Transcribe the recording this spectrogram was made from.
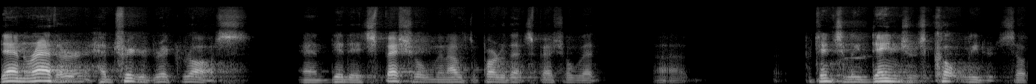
Dan Rather had triggered Rick Ross and did a special, and I was a part of that special that uh, potentially dangerous cult leaders. So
